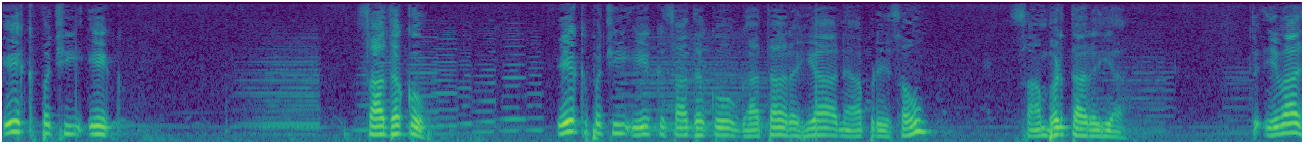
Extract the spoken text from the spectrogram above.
એક પછી એક સાધકો એક પછી એક સાધકો ગાતા રહ્યા અને આપણે સૌ સાંભળતા રહ્યા. તો એવા જ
